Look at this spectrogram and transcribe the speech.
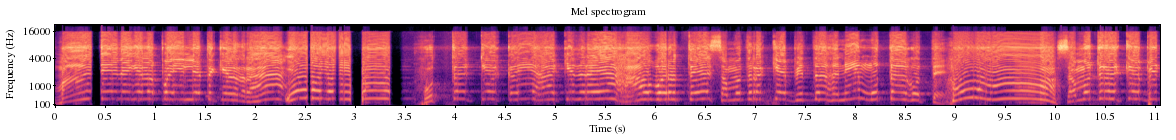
ಮಾತೇನಾಗಿಲ್ಲಪ್ಪ. ಇಲ್ಲಿ ಅಂತ ಕೇಳಿದ್ರ? ಹುತ್ತಕ್ಕೆ ಕೈ ಹಾಕಿದ್ರೆ ಹಾವು ಬರುತ್ತೆ ಸಮುದ್ರಕ್ಕೆ ಬಿದ್ದ ಹನಿ ಮುತ್ತಾಗುತ್ತೆ. ಸಮುದ್ರಕ್ಕೆ ಬಿದ್ದ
